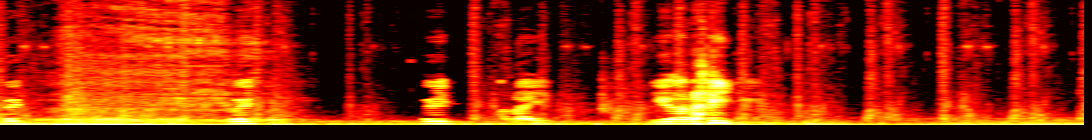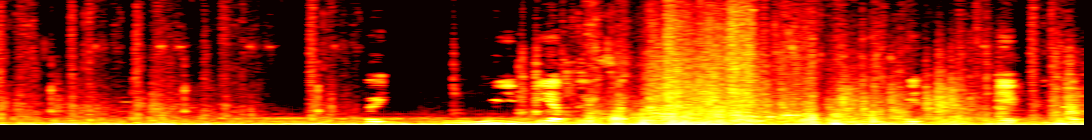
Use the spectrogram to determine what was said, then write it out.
เฮ้ยเฮ้ยเฮ้ยอะไรเดี๋ยวอะไรเฮ้ย อุ้ยเรียบเลยสัตว์เก็บอีกครับ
